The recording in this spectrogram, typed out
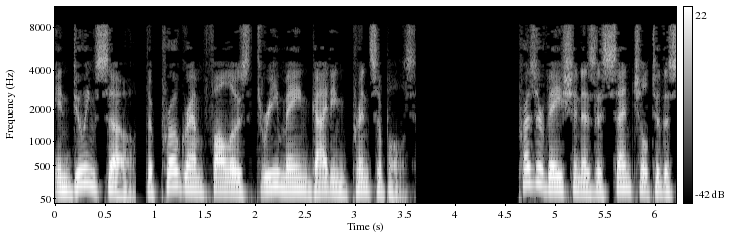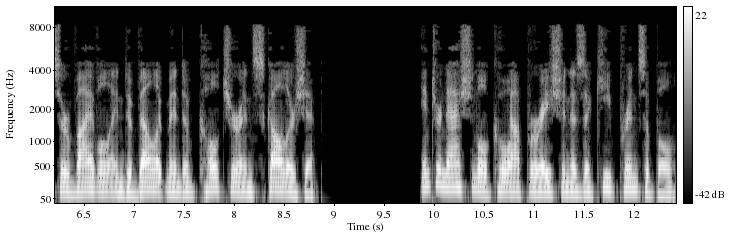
In doing so, the program follows three main guiding principles. Preservation is essential to the survival and development of culture and scholarship. International cooperation is a key principle.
